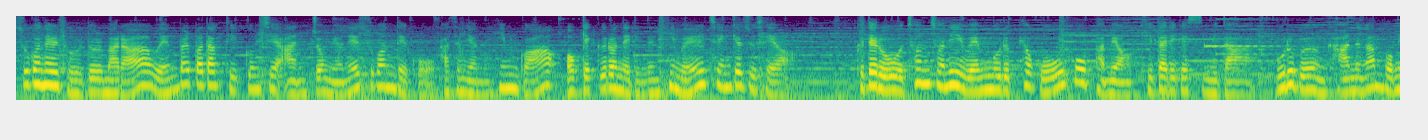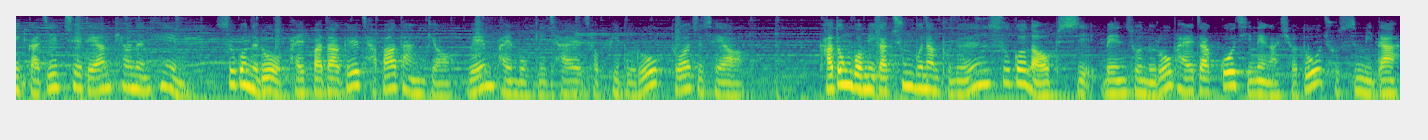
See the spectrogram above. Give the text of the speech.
수건을 돌돌 말아 왼발바닥 뒤꿈치 안쪽 면에 수건대고 가슴 여는 힘과 어깨 끌어내리는 힘을 챙겨주세요. 그대로 천천히 왼무릎 펴고 호흡하며 기다리겠습니다. 무릎은 가능한 범위까지 최대한 펴는 힘, 수건으로 발바닥을 잡아당겨 왼 발목이 잘 접히도록 도와주세요. 가동 범위가 충분한 분은 수건 없이 맨손으로 발 잡고 진행하셔도 좋습니다.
